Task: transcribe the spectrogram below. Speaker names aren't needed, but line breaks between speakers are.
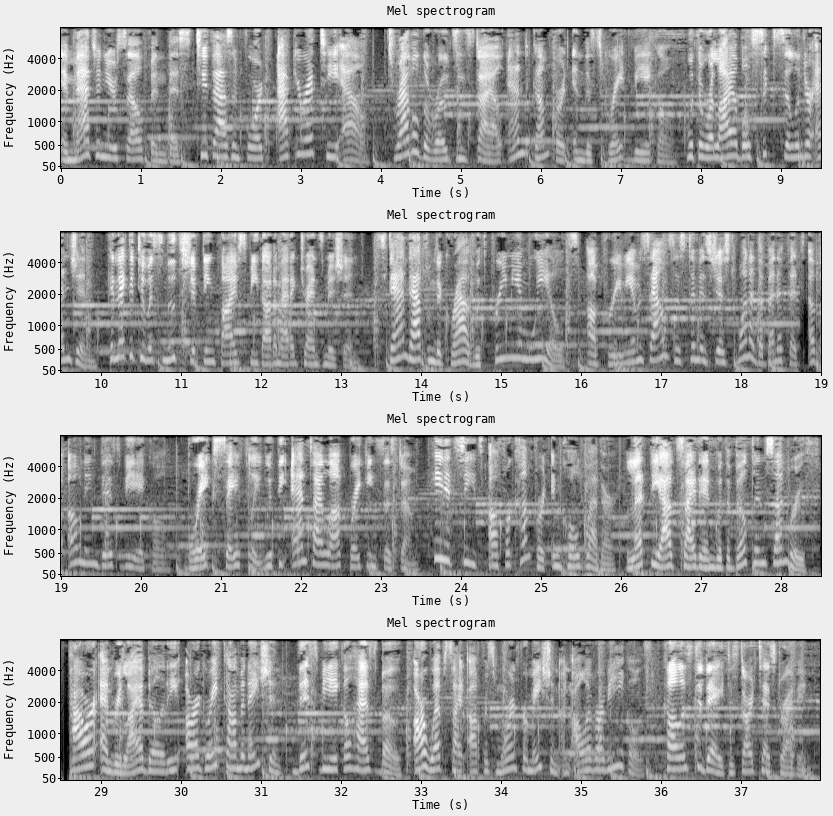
Imagine yourself in this 2004 Acura TL. Travel the roads in style and comfort in this great vehicle with a reliable six-cylinder engine connected to a smooth shifting five-speed automatic transmission. Stand out from the crowd with premium wheels. A premium sound system is just one of the benefits of owning this vehicle. Brake safely with the anti-lock braking system. Heated seats offer comfort in cold weather. Let the outside in with a built-in sunroof. And reliability are a great combination. This vehicle has both. Our website offers more information on all of our vehicles. Call us today to start test driving.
